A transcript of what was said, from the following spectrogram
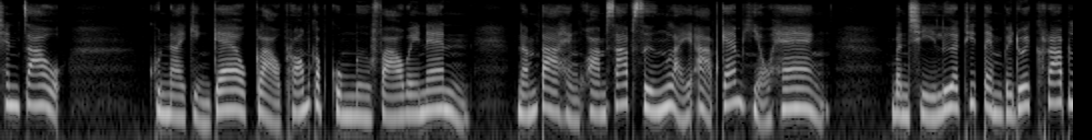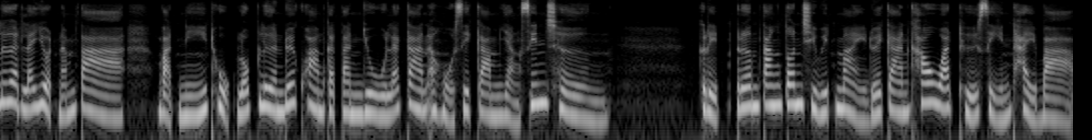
เช่นเจ้า คุณนายกิ่งแก้วกล่าวพร้อมกับกุมมือฟ้าไว้แน่น น้ำตาแห่งความซาบซึ้งไหลอาบแก้มเหี่ยวแห้ง บัญชีเลือดที่เต็มไปด้วยคราบเลือดและหยดน้ำตา บัดนี้ถูกลบเลือนด้วยความกตัญญูและการอโหสิกรรมอย่างสิ้นเชิง กริดเริ่มตั้งต้นชีวิตใหม่โดยการเข้าวัดถือศีลไถ่บาป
